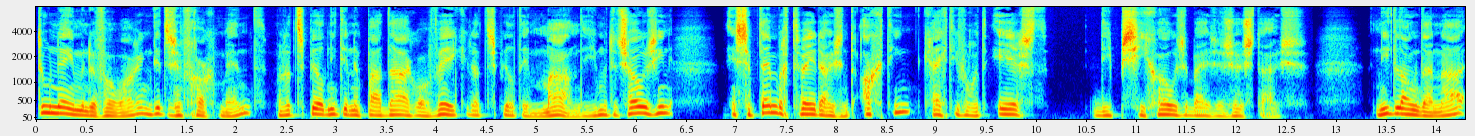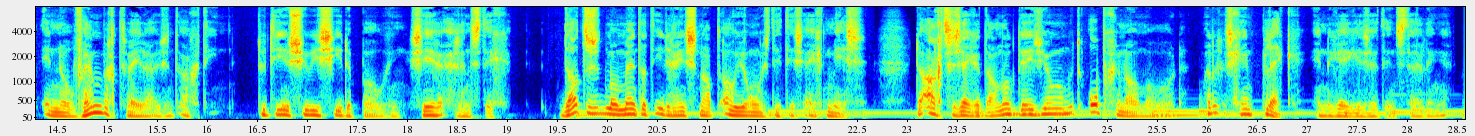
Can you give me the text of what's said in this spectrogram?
toenemende verwarring. Dit is een fragment, maar dat speelt niet in een paar dagen of weken, dat speelt in maanden. Je moet het zo zien. In september 2018 krijgt hij voor het eerst die psychose bij zijn zus thuis. Niet lang daarna, in november 2018, doet hij een suïcidepoging, zeer ernstig. Dat is het moment dat iedereen snapt: oh jongens, dit is echt mis. De artsen zeggen dan ook: deze jongen moet opgenomen worden. Maar er is geen plek in de GGZ-instellingen.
